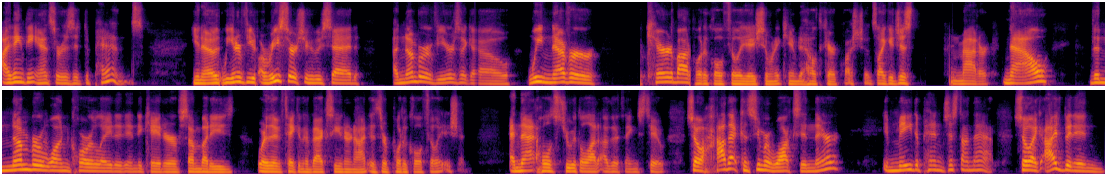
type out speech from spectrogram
I think the answer is it depends. You know, we interviewed a researcher who said a number of years ago, we never cared about political affiliation when it came to healthcare questions. Like it just didn't matter. Now, the number one correlated indicator of somebody's whether they've taken the vaccine or not is their political affiliation. And that holds true with a lot of other things too. So, how that consumer walks in there it may depend just on that. So, like I've been in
